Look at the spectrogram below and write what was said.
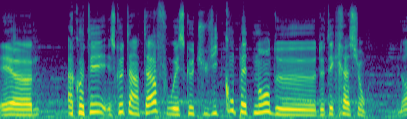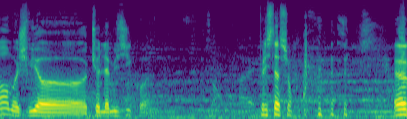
Et à côté, est-ce que tu as un taf ou est-ce que tu vis complètement de, tes créations? Non, moi je vis que de la musique. Quoi. Félicitations. Euh,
